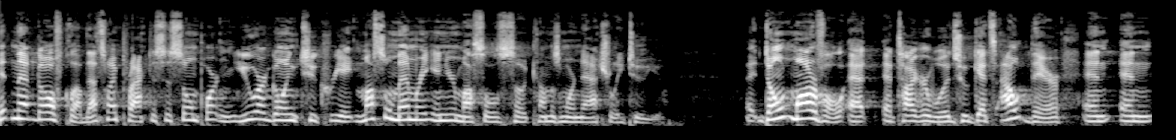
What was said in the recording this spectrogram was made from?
hitting that golf club, that's why practice is so important. You are going to create muscle memory in your muscles so it comes more naturally to you. Uh, don't marvel at, at Tiger Woods who gets out there and, and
